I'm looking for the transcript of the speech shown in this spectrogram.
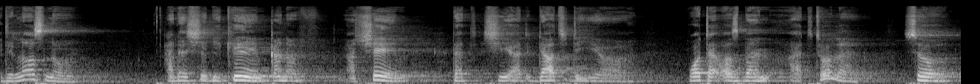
the Lord know. And then she became kind of ashamed that she had doubted the uh, what her husband had told her. So,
